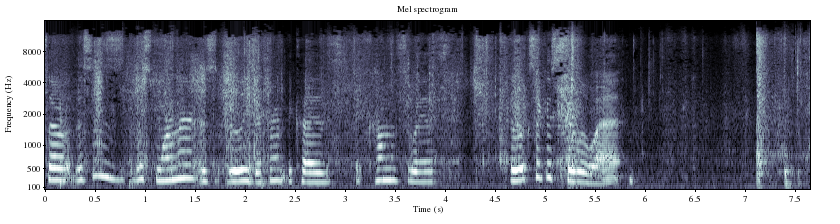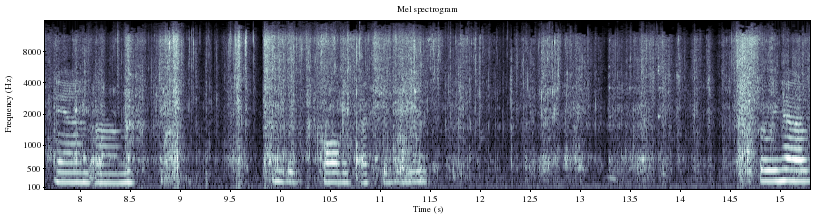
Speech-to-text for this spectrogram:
So this is this warmer is really different because it comes with it looks like a silhouette and um all this extra goodies. So we have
